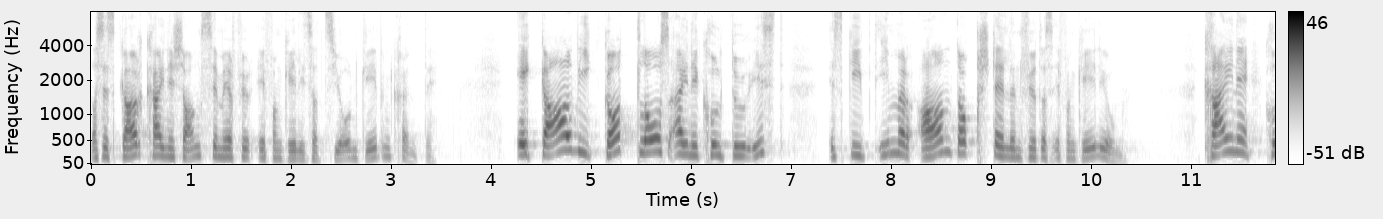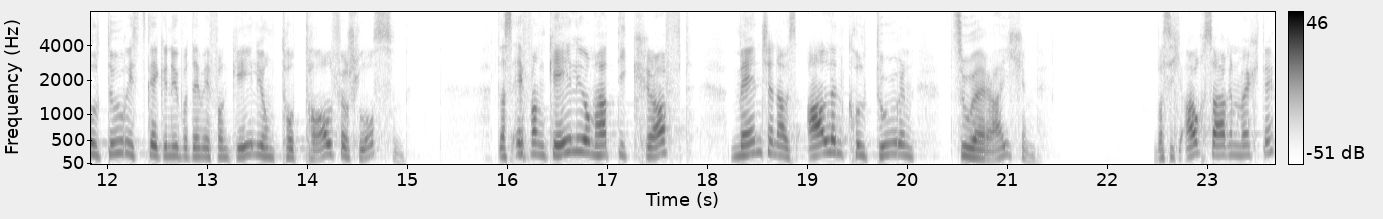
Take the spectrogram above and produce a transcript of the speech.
dass es gar keine Chance mehr für Evangelisation geben könnte. Egal wie gottlos eine Kultur ist, es gibt immer Andockstellen für das Evangelium. Keine Kultur ist gegenüber dem Evangelium total verschlossen. Das Evangelium hat die Kraft, Menschen aus allen Kulturen zu erreichen. Was ich auch sagen möchte,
